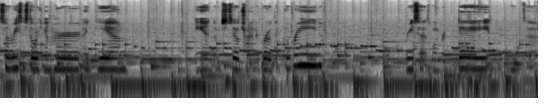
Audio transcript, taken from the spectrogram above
So Reese is still working on her idea. And I'm still trying to grow the grain. Reese has one more day, and then,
